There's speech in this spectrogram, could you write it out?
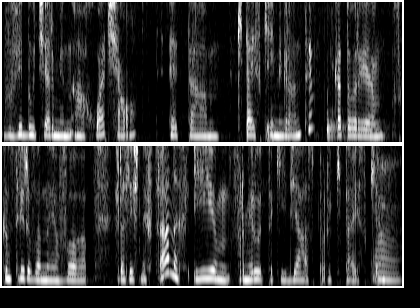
Введу термин а, хуачао. Это китайские иммигранты, которые сконцентрированы в различных странах и формируют такие диаспоры китайские. Uh-huh.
